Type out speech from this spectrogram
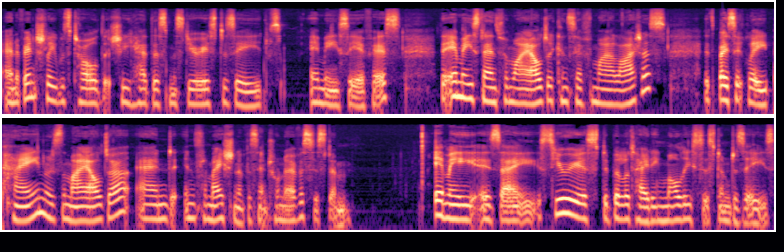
and eventually was told that she had this mysterious disease. ME/CFS. The ME stands for myalgic encephalomyelitis. It's basically pain, was the myalgia, and inflammation of the central nervous system. ME is a serious debilitating multi-system disease.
